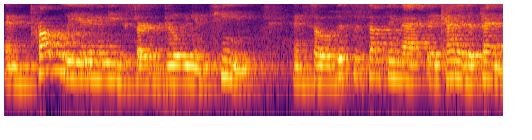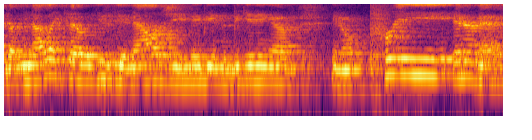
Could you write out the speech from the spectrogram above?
And probably you're going to need to start building a team. And so this is something that it kind of depends. I mean, I like to use the analogy maybe in the beginning of, you know, pre-internet,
